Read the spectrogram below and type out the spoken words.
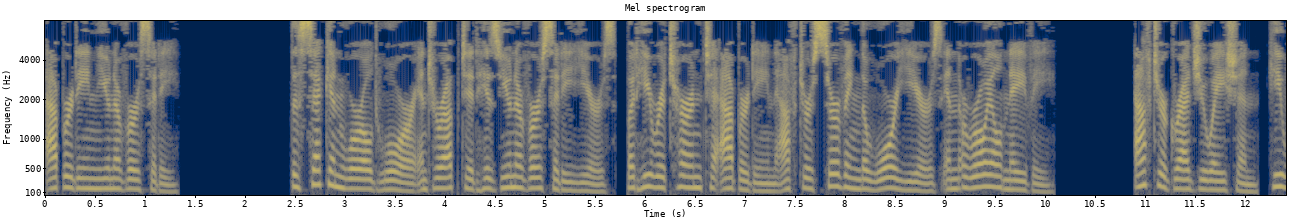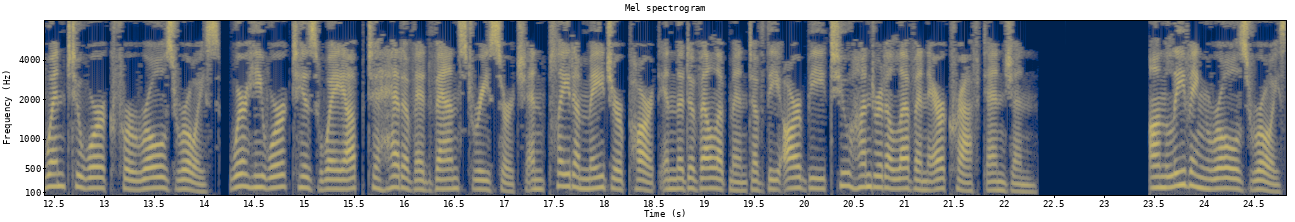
Aberdeen University. The Second World War interrupted his university years, but he returned to Aberdeen after serving the war years in the Royal Navy. After graduation, he went to work for Rolls-Royce, where he worked his way up to head of advanced research and played a major part in the development of the RB211 aircraft engine. On leaving Rolls-Royce,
